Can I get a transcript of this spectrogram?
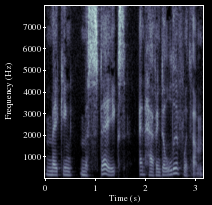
making mistakes and having to live with them.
